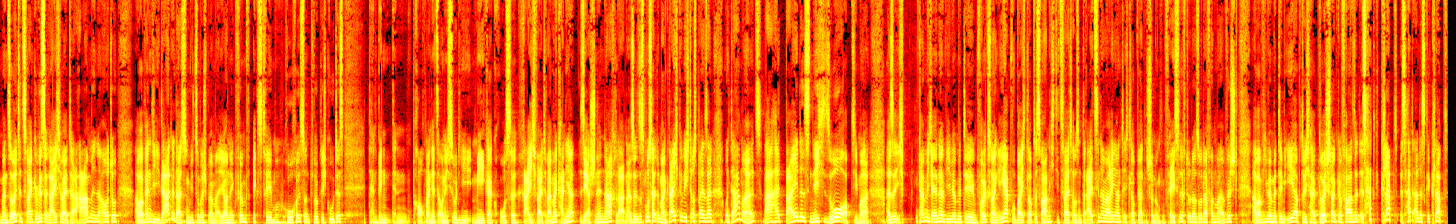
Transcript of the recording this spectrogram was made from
man sollte zwar eine gewisse Reichweite haben in einem Auto, aber wenn die Ladeleistung, wie zum Beispiel beim Ionic 5, extrem hoch ist und wirklich gut ist, dann, bin, dann braucht man jetzt auch nicht so die mega große Reichweite, weil man kann ja sehr schnell nachladen. Also das muss halt immer ein Gleichgewicht aus beiden sein. Und damals war halt beides nicht so optimal. Also ich kann mich erinnern, wie wir mit dem Volkswagen E-Up, wobei ich glaube, das war nicht die 2013er Variante. Ich glaube, wir hatten schon irgendeinen Facelift oder so davon mal erwischt. Aber wie wir mit dem E-Up durch halb Deutschland gefahren sind, es hat geklappt. Es hat alles geklappt.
